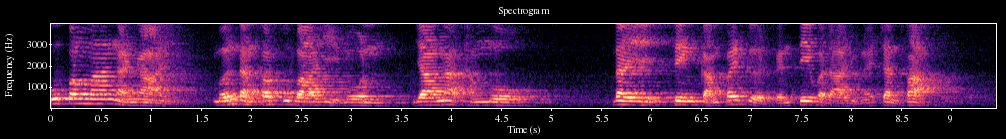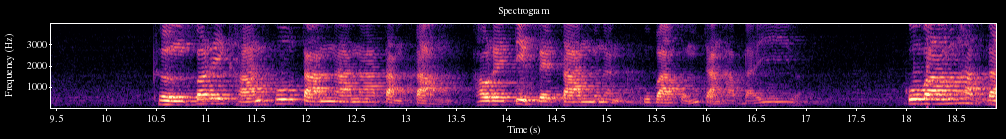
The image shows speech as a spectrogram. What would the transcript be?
อุปมาง่ายๆ เหมือนดังพระกุบายีนนยานาธรรมโม ได้สิ่งกรรมไปเกิดเป็นเทวดาอยู่ในจันฟ้าเคืองปริขานผู้ตานนานาต่างๆเขาได้ติดได้ตานมือนั้นครูบาผมจังหับได้ครูบาหับใด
